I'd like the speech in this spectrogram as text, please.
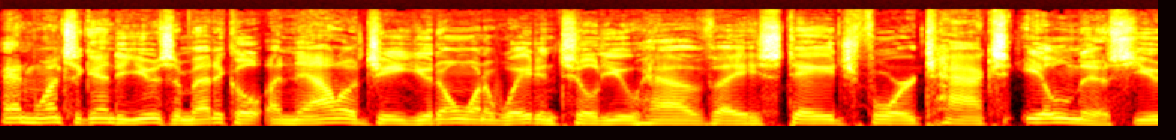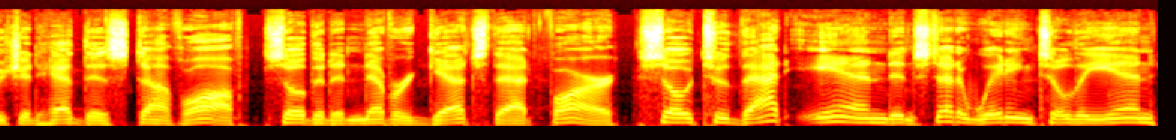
And once again, to use a medical analogy, you don't want to wait until you have a stage four tax illness. You should head this stuff off so that it never gets that far. So, to that end, instead of waiting till the end,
